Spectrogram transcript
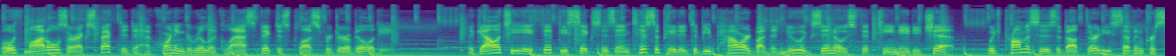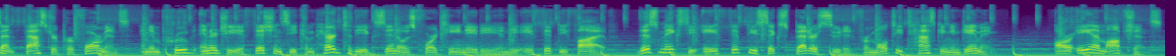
Both models are expected to have Corning Gorilla Glass Victus Plus for durability, the Galaxy A56 is anticipated to be powered by the new Exynos 1580 chip, which promises about 37% faster performance and improved energy efficiency compared to the Exynos 1480 in the A55. This makes the A56 better suited for multitasking and gaming. RAM options,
